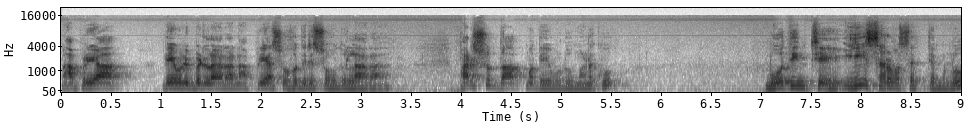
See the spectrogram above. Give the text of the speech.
నా ప్రియ దేవుని బిడ్డలారా నా ప్రియ సహోదరి సహోదరులారా పరిశుద్ధాత్మ దేవుడు మనకు బోధించే ఈ సర్వసత్యములు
